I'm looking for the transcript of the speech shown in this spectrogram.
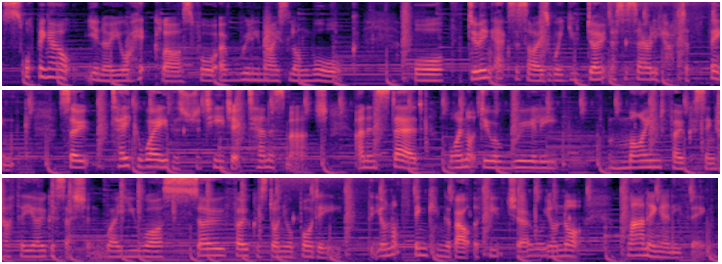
swapping out, you know, your HIIT class for a really nice long walk or doing exercise where you don't necessarily have to think. So take away the strategic tennis match and instead, why not do a really mind focusing hatha yoga session where you are so focused on your body that you're not thinking about the future or you're not planning anything.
